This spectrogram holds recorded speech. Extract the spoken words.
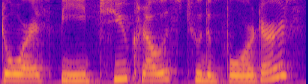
doors be too close to the borders.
